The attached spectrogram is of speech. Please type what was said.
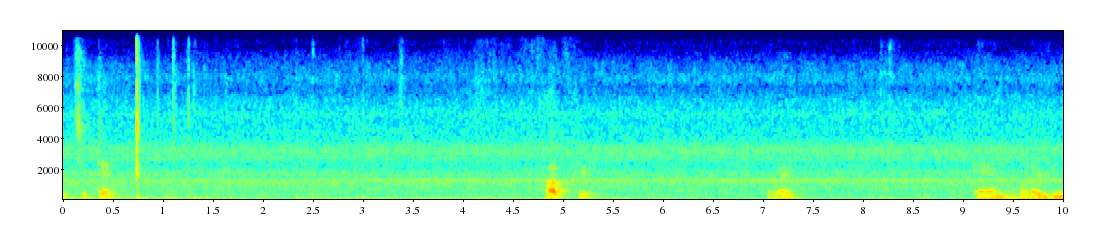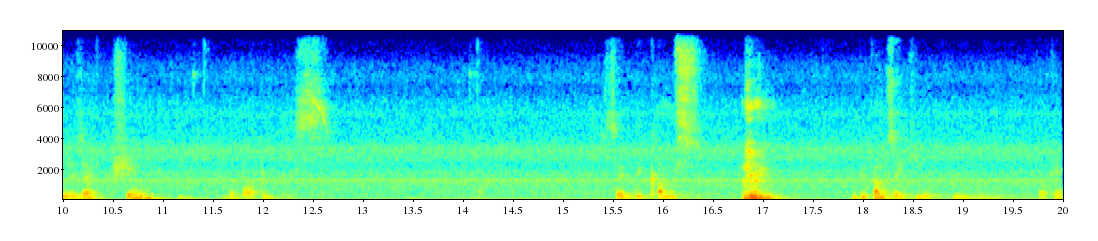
it's a 10 halfway right? And what I'll do is I'll trim the bottom piece. So it becomes it becomes a U okay?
